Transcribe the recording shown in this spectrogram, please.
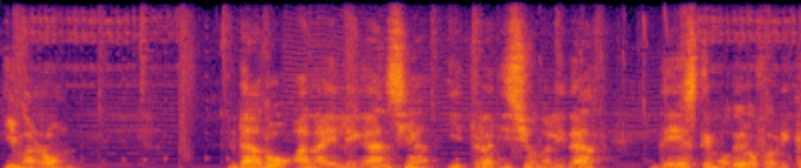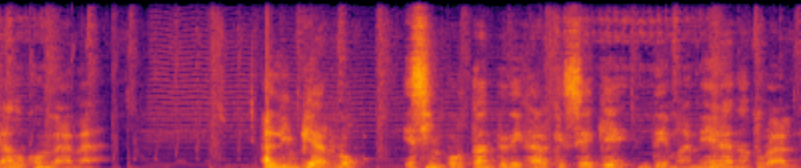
y marrón, dado a la elegancia y tradicionalidad de este modelo fabricado con lana. Al limpiarlo, es importante dejar que seque de manera natural.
